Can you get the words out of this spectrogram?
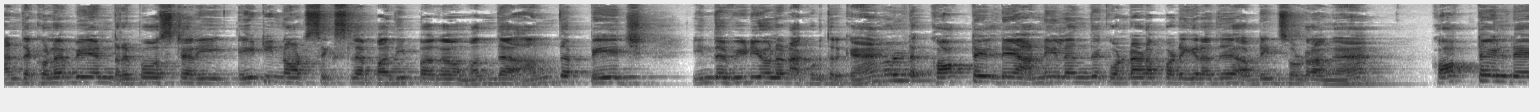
and the Columbian Repository eighteen naught சிக்ஸில் பதிப்பகம் வந்த அந்த பேஜ் இந்த வீடியோவில் நான் கொடுத்துருக்கேன். வேர்ல்டு காக்டெயில் டே அன்னையிலேருந்து கொண்டாடப்படுகிறது அப்படின்னு சொல்கிறாங்க காக்டெயில் டே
